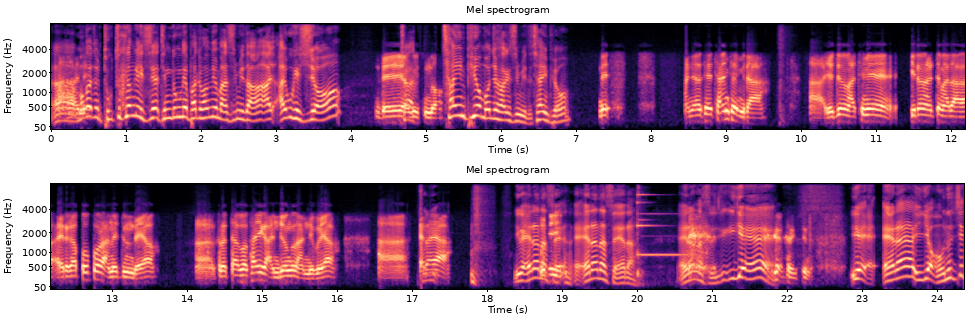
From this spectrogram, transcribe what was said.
아, 아, 뭔가 네. 좀 독특한 게 있어야 딩동댕 받을 확률이 많습니다. 아, 알고 계시죠? 네, 자, 알고 있습니다. 차인표 먼저 가겠습니다. 차인표. 네. 안녕하세요. 차인표입니다. 아, 요즘 아침에 일어날 때마다 에라가 뽀뽀를 안 해주는데요. 아, 그렇다고 사이가 안 좋은 건 아니고요. 아, 에러야. 이거 에러? 났어요. 에러 났어요. 에러. 에러 났어. 이게. 이게 에러야 이게 어느 째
